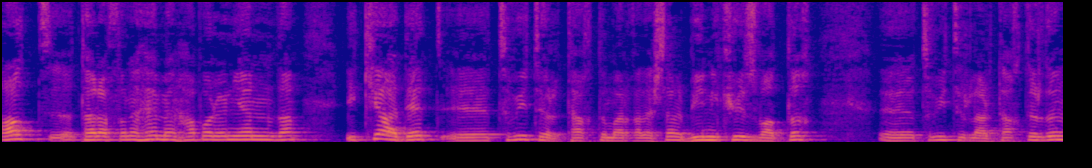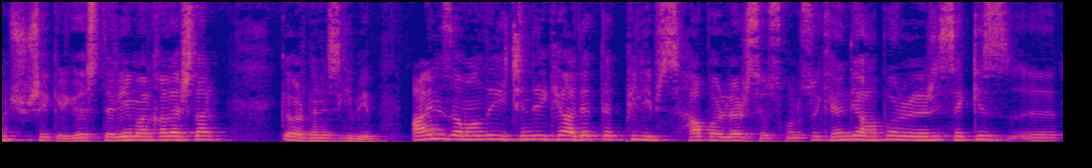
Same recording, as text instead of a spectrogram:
Alt e, tarafına hemen hoparlörün yanında 2 adet e, Twitter taktım arkadaşlar. 1200 wattlık e, Twitter'lar taktırdım. Şu şekilde göstereyim arkadaşlar. Gördüğünüz gibi. Aynı zamanda içinde 2 adet de Philips hoparlör söz konusu. Kendi hoparlörleri 8 e,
